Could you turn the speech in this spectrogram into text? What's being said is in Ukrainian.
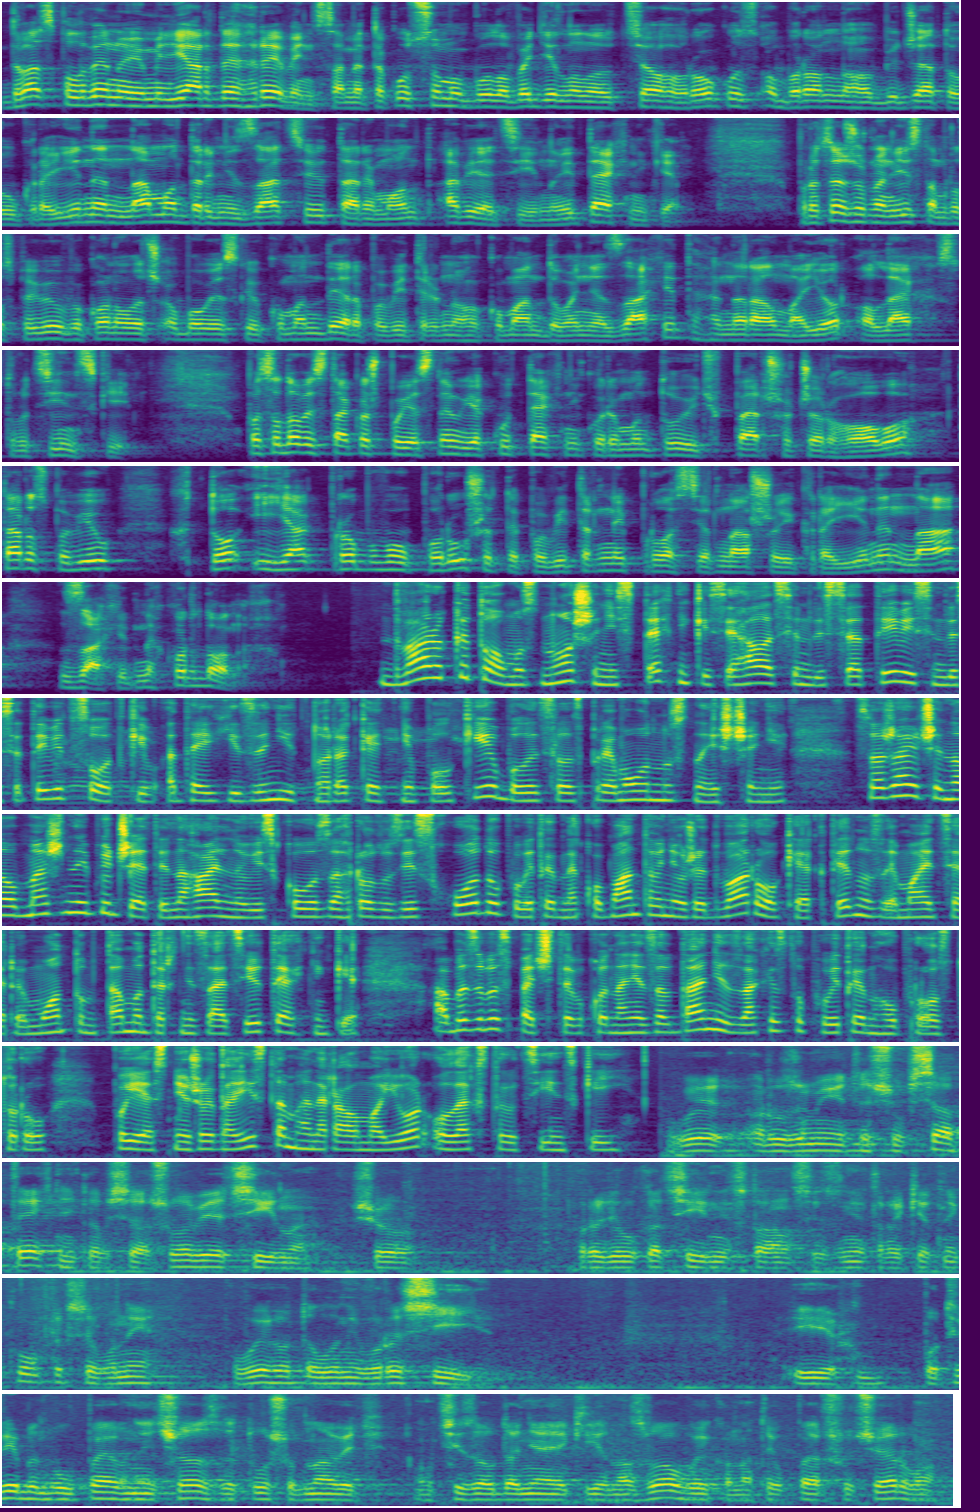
2,5 мільярди гривень. Саме таку суму було виділено цього року з оборонного бюджету України на модернізацію та ремонт авіаційної техніки. Про це журналістам розповів виконувач обов'язків командира повітряного командування Захід генерал-майор Олег Струцінський. Посадовець також пояснив, яку техніку ремонтують першочергово, та розповів, хто і як пробував порушити повітряний простір нашої країни на західних кордонах. Два роки тому зношеність техніки сягала 70-80%, а деякі зенітно-ракетні полки були цілеспрямовано знищені. Зважаючи на обмежений бюджет і нагальну військову загрозу зі сходу, повітряне командування вже два роки активно займається ремонтом та модернізацією техніки, аби забезпечити виконання завдань із захисту повітряного простору, пояснює журналістам генерал-майор Олег Струцінський. Ви розумієте, що вся техніка, вся, що авіаційна, що радіолокаційні станції, зенітно-ракетні комплекси, вони виготовлені в Росії. І потрібен був певний час для того, щоб навіть ці завдання, які я назвав, виконати в першу чергу,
